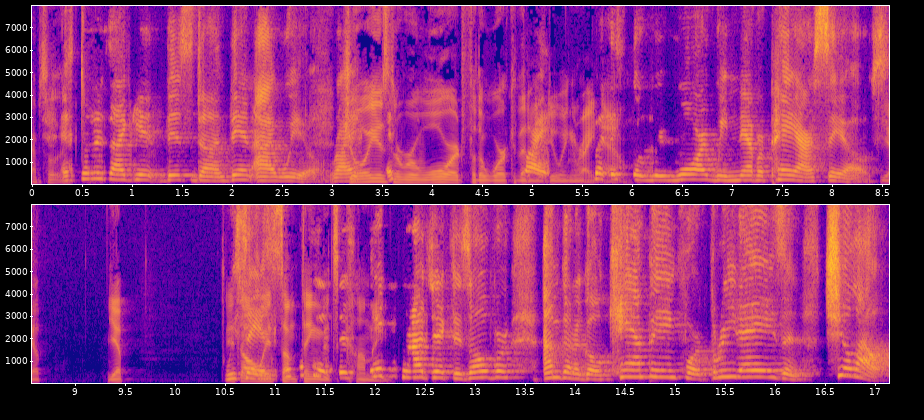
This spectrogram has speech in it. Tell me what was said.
Absolutely. As soon as I get this done, then I will. Right. Joy is the reward for the work that I'm doing right now. but it's the reward we never pay ourselves. Yep. Yep. We It's say, always something that's this coming. big project is over. I'm going to go camping for three days and chill out,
